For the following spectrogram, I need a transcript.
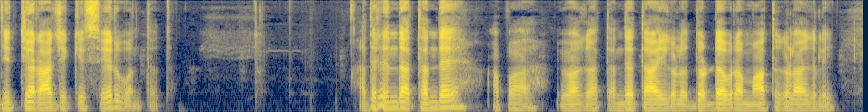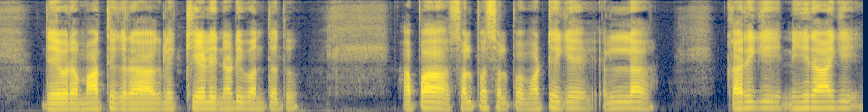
ನಿತ್ಯ ರಾಜ್ಯಕ್ಕೆ ಸೇರುವಂಥದ್ದು. ಅದರಿಂದ ತಂದೆ, ಅಪ್ಪ, ಇವಾಗ ತಂದೆ ತಾಯಿಗಳು ದೊಡ್ಡವರ ಮಾತುಗಳಾಗಲಿ, ದೇವರ ಮಾತುಗಳಾಗಲಿ ಕೇಳಿ ನಡೆಯುವಂಥದ್ದು. ಅಪ್ಪ ಸ್ವಲ್ಪ ಸ್ವಲ್ಪ ಮಟ್ಟಿಗೆ ಎಲ್ಲ ಕರಗಿ ನೀರಾಗಿ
